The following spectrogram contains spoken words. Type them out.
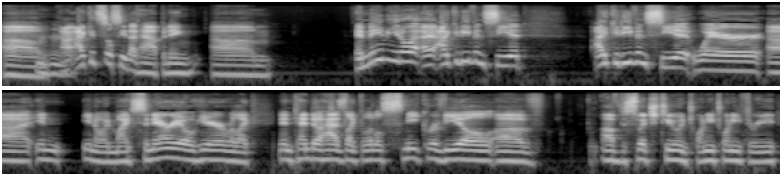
Um, I, I could still see that happening. Um, and maybe, you know what, I, I could even see it. I could even see it where, uh, in, you know, in my scenario here, where like Nintendo has like the little sneak reveal of, of the Switch 2 in 2023.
